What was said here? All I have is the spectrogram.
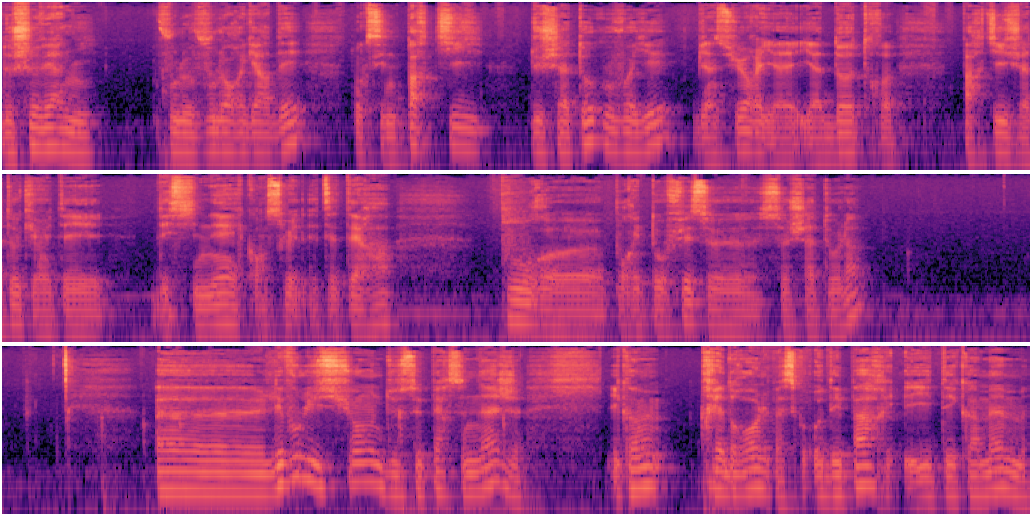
de Cheverny. Vous le, vous le regardez, donc c'est une partie du château que vous voyez. Bien sûr, il y a, d'autres parties du château qui ont été dessinées, construites, etc. pour, euh, pour étoffer ce, ce château-là. Euh, L'évolution de ce personnage est quand même très drôle parce qu'au départ, il était quand même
